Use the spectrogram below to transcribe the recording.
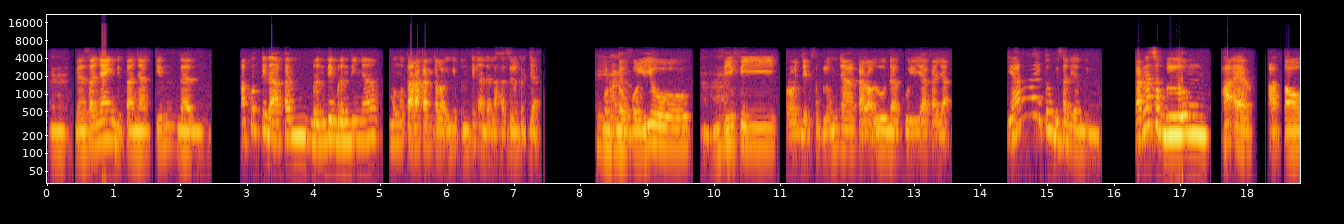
Hmm. biasanya yang ditanyakin dan aku tidak akan berhenti berhentinya mengutarakan kalau ini penting adalah hasil kerja Kayak portofolio Hmm. CV project sebelumnya kalau lu udah kuliah kayak ya itu bisa diambil karena sebelum HR atau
